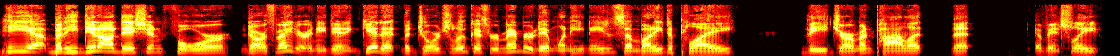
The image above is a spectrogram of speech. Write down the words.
He, uh, but he did audition for Darth Vader and he didn't get it. But George Lucas remembered him when he needed somebody to play the German pilot that eventually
